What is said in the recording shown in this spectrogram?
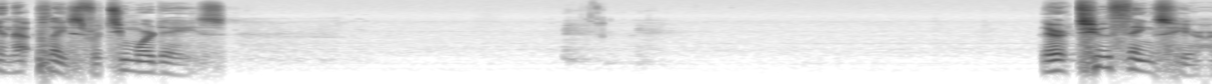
in that place for two more days. There are two things here.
